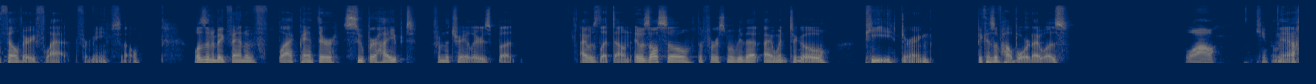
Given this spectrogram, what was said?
fell very flat for me. So wasn't a big fan of Black Panther. Super hyped from the trailers, but I was let down. It was also the first movie that I went to go pee during because of how bored I was. Wow. Can't believe Yeah.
